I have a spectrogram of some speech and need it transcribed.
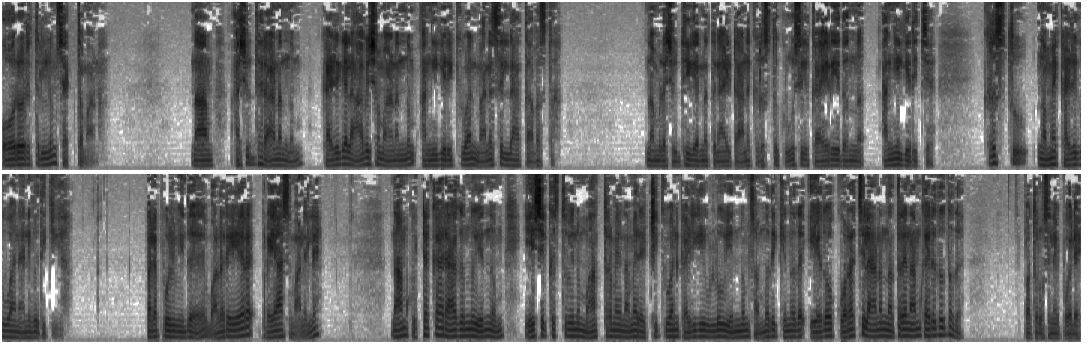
ഓരോരുത്തരിലും ശക്തമാണ്. നാം അശുദ്ധരാണെന്നും കഴുകൽ ആവശ്യമാണെന്നും അംഗീകരിക്കുവാൻ മനസ്സില്ലാത്ത അവസ്ഥ നമ്മുടെ ശുദ്ധീകരണത്തിനായിട്ടാണ് ക്രിസ്തു ക്രൂശിൽ കയറിയതെന്ന് അംഗീകരിച്ച് ക്രിസ്തു നമ്മെ കഴുകുവാൻ അനുവദിക്കുക. പലപ്പോഴും ഇത് വളരെയേറെ പ്രയാസമാണില്ലേ? നാം കുറ്റക്കാരാകുന്നു എന്നും യേശുക്രിസ്തുവിന് മാത്രമേ നമ്മെ രക്ഷിക്കുവാൻ കഴിയുകയുള്ളൂ എന്നും സമ്മതിക്കുന്നത് ഏതോ കുറച്ചിലാണെന്നത്രേ നാം കരുതുന്നത്. പത്രോസിനെ പോലെ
